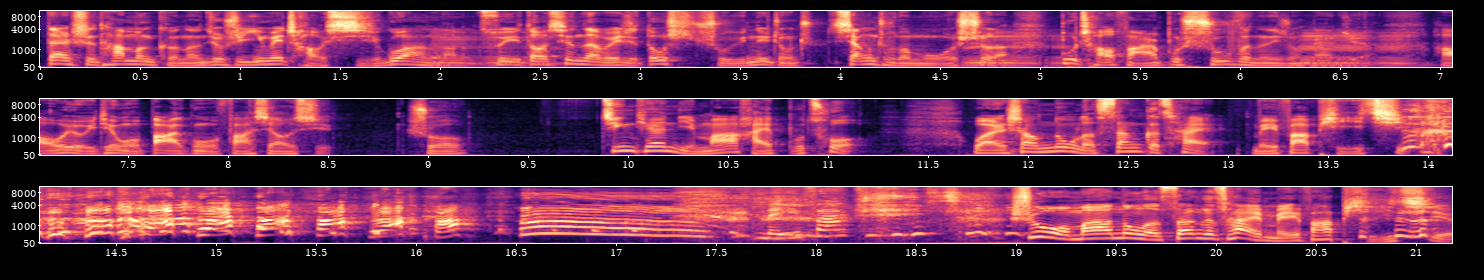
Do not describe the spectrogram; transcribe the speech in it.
但是他们可能就是因为吵习惯了，所以到现在为止都是属于那种相处的模式了，不吵反而不舒服的那种感觉。好，我有一天我爸跟我发消息说，今天你妈还不错。晚上弄了三个菜，没发脾气。没发脾气，说我妈弄了三个菜，没发脾气。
